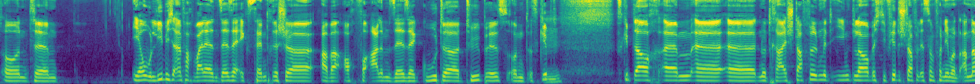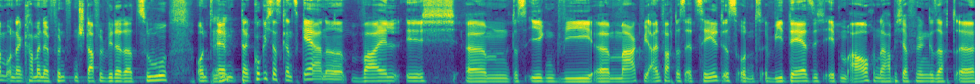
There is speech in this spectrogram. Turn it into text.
und ähm, Jo, liebe ich einfach, weil er ein sehr, sehr exzentrischer, aber auch vor allem sehr, sehr guter Typ ist. Und es gibt Es gibt auch ähm, äh, äh, nur drei Staffeln mit ihm, glaube ich. Die vierte Staffel ist dann von jemand anderem und dann kam in der fünften Staffel wieder dazu. Und Mhm. ähm, dann gucke ich das ganz gerne, weil ich ähm, das irgendwie äh, mag, wie einfach das erzählt ist und wie der sich eben auch. Und da habe ich ja vorhin gesagt, äh,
